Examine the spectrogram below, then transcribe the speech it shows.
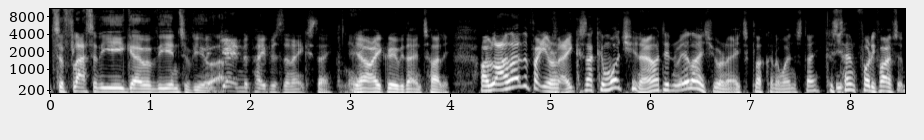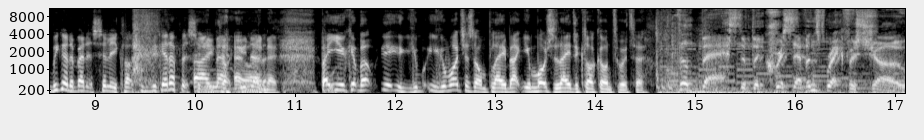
to flatter the ego of the interviewer. Get in the papers the next day. Yeah, I agree with that entirely. I, I like the fact you're on eight because I can watch you now. I didn't realise you were on eight o'clock on a Wednesday because ten forty-five. We go to bed at silly o'clock because we get up at silly I know, o'clock. You know, I know. But you can, but you can, you can watch us on playback. You can watch us at eight o'clock on Twitter. The best of the Chris Evans Breakfast Show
